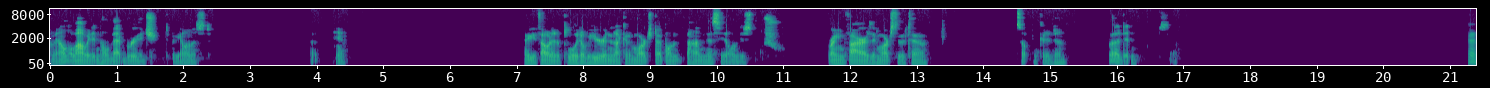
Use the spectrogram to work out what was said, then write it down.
I mean, I don't know why we didn't hold that bridge, to be honest. Maybe if I would have deployed over here and then I could have marched up on behind this hill and just rain fire as they marched through the town. Something could have done. But I didn't. So Yeah,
